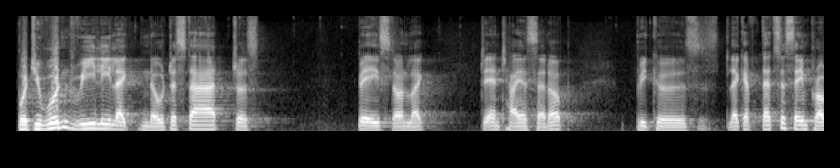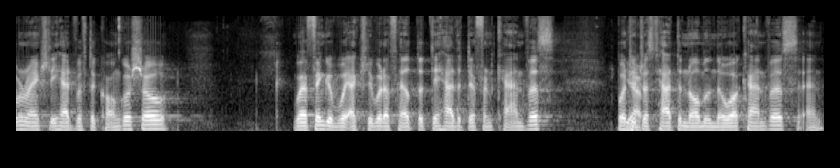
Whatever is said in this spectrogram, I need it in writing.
but you wouldn't really like notice that just based on like the entire setup because like that's the same problem I actually had with the Congo show, where I think it actually would have helped that they had a different canvas, but Yep. they just had the normal Noah canvas, and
